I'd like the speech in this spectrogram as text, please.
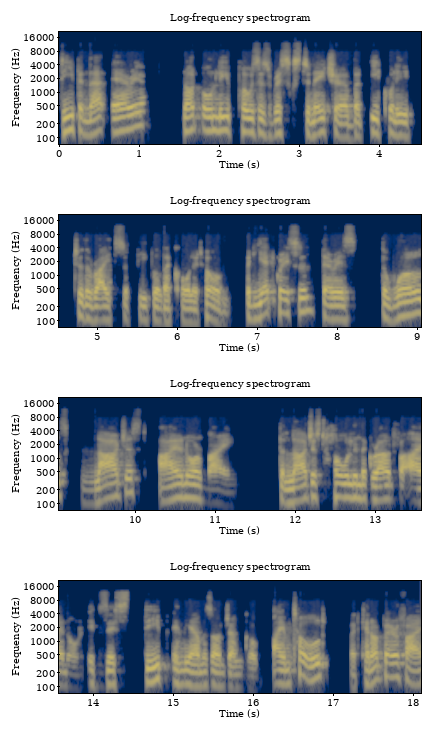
deep in that area not only poses risks to nature, but equally to the rights of people that call it home. But yet, Gracelin, there is the world's largest iron ore mine, the largest hole in the ground for iron ore exists deep in the Amazon jungle. I am told, but cannot verify,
